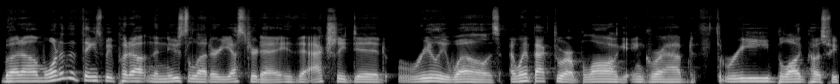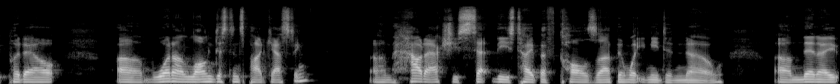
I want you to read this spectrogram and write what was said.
But um, one of the things we put out in the newsletter yesterday that actually did really well is I went back through our blog and grabbed three blog posts we put out. Um, one on long distance podcasting, um, how to actually set these type of calls up and what you need to know. Um, then I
